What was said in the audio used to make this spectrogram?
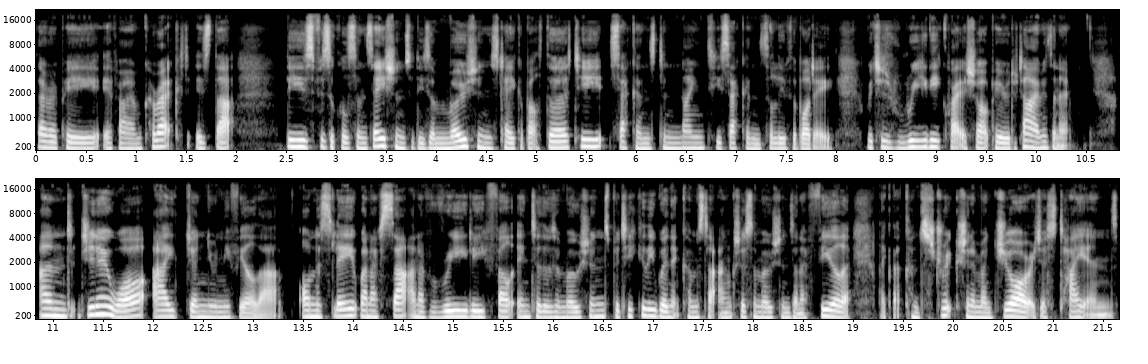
therapy, if I am correct, is that these physical sensations or these emotions take about 30 seconds to 90 seconds to leave the body, which is really quite a short period of time, isn't it? And do you know what? I genuinely feel that. Honestly, when I've sat and I've really felt into those emotions, particularly when it comes to anxious emotions, and I feel it like that constriction in my jaw, it just tightens.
